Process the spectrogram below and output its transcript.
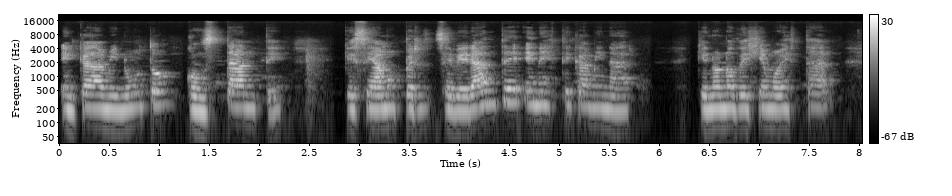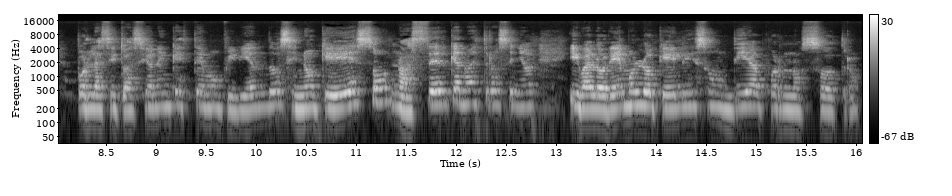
en cada minuto, constante, que seamos perseverantes en este caminar, que no nos dejemos estar por la situación en que estemos viviendo, sino que eso nos acerque a nuestro Señor y valoremos lo que Él hizo un día por nosotros,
